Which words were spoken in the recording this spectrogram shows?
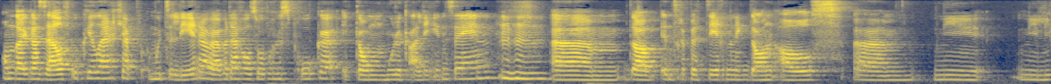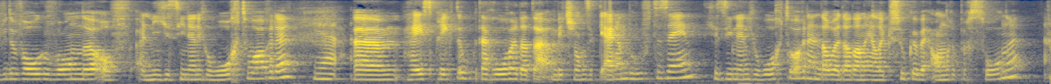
Omdat ik dat zelf ook heel erg heb moeten leren. We hebben daar al eens over gesproken. Ik kan moeilijk alleen zijn. Mhm. Ehm, dat interpreteerde ik dan als ehm, niet, niet liefdevol gevonden of eh, niet gezien en gehoord worden. Ehm, hij spreekt ook daarover dat dat een beetje onze kernbehoeften zijn. Gezien en gehoord worden. En dat we dat dan eigenlijk zoeken bij andere personen. Ah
